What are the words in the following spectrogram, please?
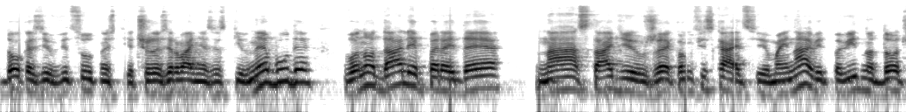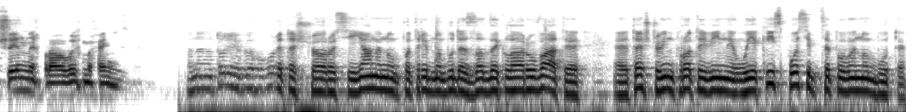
доказів відсутності чи розірвання зв'язків не буде, воно далі перейде на стадію вже конфіскації майна відповідно до чинних правових механізмів. Пане Анатолію, ви говорите, що росіянину потрібно буде задекларувати е, те, що він проти війни. У який спосіб це повинно бути?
